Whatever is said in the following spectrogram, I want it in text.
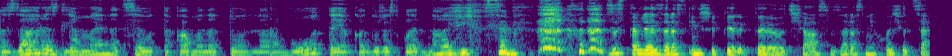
А зараз для мене це от така монотонна робота, яка дуже складна, і я себе заставляю зараз інший пер- період часу. Зараз мені хочеться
